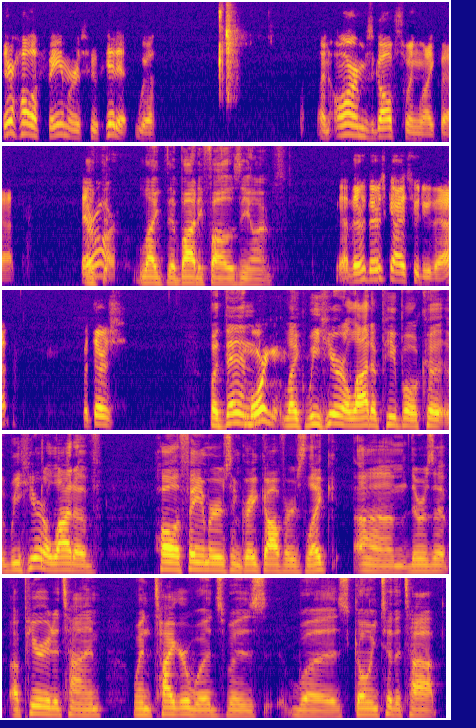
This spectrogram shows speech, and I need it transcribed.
there are Hall of Famers who hit it with an arms golf swing like that. There like are the, like the body follows the arms. Yeah, there, there's guys who do that, but there's but then, Morgan. like we hear a lot of people, we hear a lot of Hall of Famers and great golfers. Like um, there was a, a period of time when Tiger Woods was was going to the top,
